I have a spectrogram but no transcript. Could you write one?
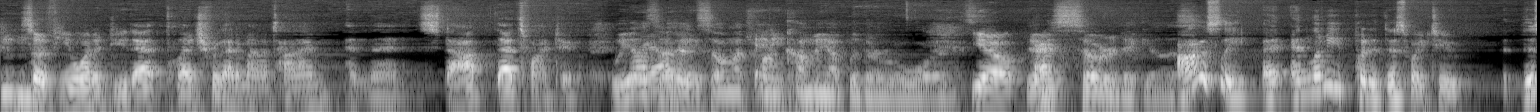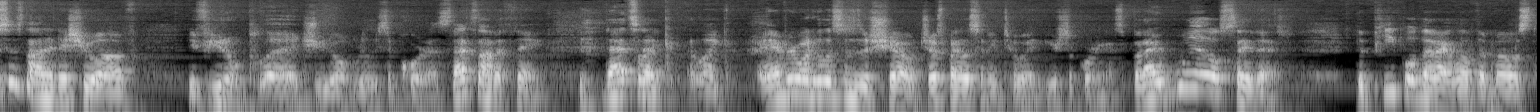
Mm-hmm. So if you want to do that, pledge for that amount of time and then stop. That's fine too. we The also had so much fun coming up with the rewards. You know, It was so ridiculous. honestly, and let me put it this way too. This is not an issue of if you don't pledge, you don't really support us. That's not a thing. That's like like everyone who listens to the show, just by listening to it, you're supporting us. But I will say this: the people that I love the most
